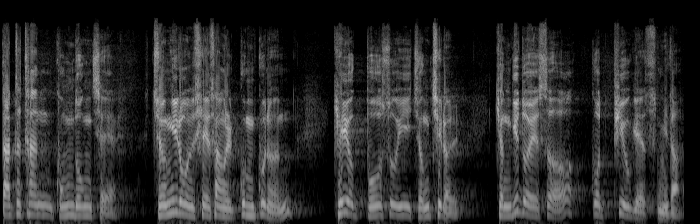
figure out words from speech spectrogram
따뜻한 공동체, 정의로운 세상을 꿈꾸는 개혁 보수의 정치를 경기도에서 꽃 피우겠습니다.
